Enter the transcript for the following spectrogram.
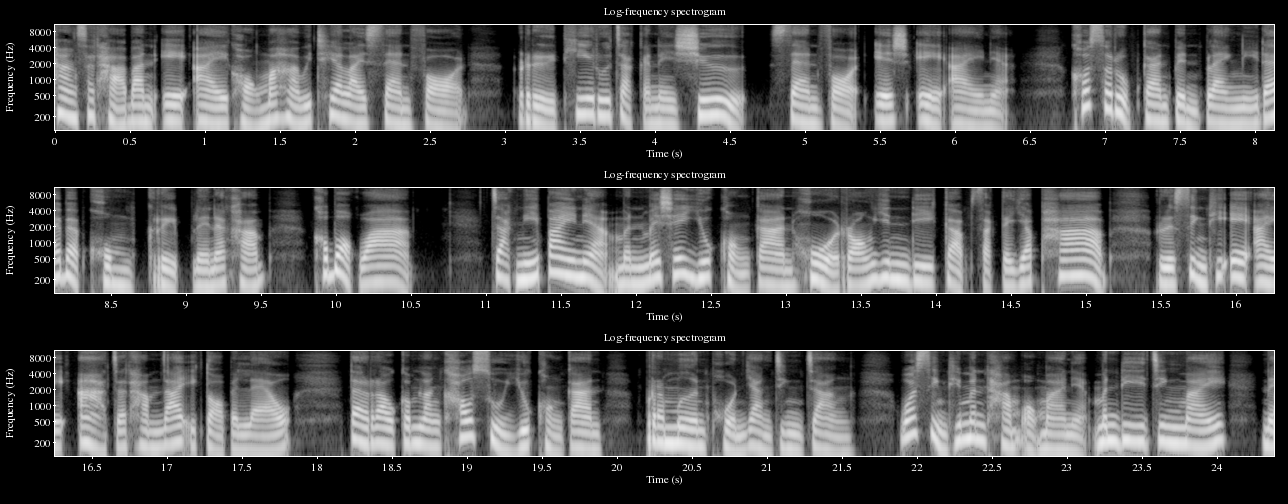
ทางสถาบัน AI ของมหาวิทยาลัยแซนฟอร์ดหรือที่รู้จักกันในชื่อ Stanford HAI เนี่ย เขาสรุปการเปลี่ยนแปลงนี้ได้แบบคมกริบเลยนะครับ เขาบอกว่า จากนี้ไปเนี่ยมันไม่ใช่ยุคของการโห่ร้องยินดีกับศักยภาพ หรือสิ่งที่ AI อาจจะทำได้อีกต่อไปแล้ว แต่เรากำลังเข้าสู่ยุคของการประเมินผลอย่างจริงจัง ว่าสิ่งที่มันทำออกมาเนี่ยมันดีจริงไหมใน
